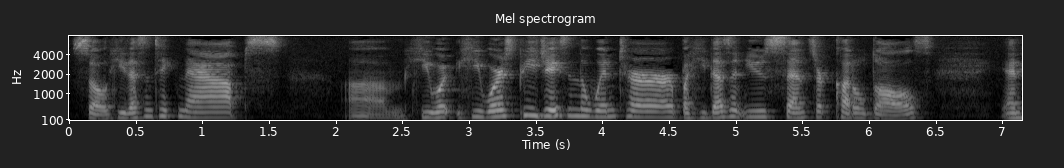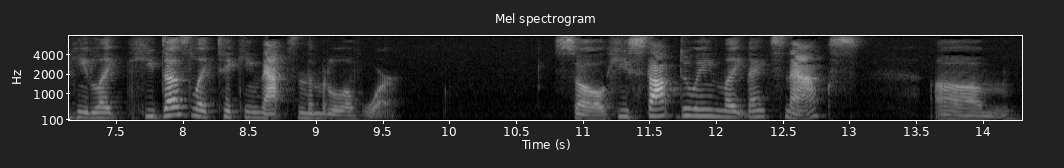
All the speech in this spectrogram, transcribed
so he doesn't take naps. Um, he he wears PJs in the winter, but he doesn't use scents or cuddle dolls, and he like he does like taking naps in the middle of war. So he stopped doing late night snacks. Um,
